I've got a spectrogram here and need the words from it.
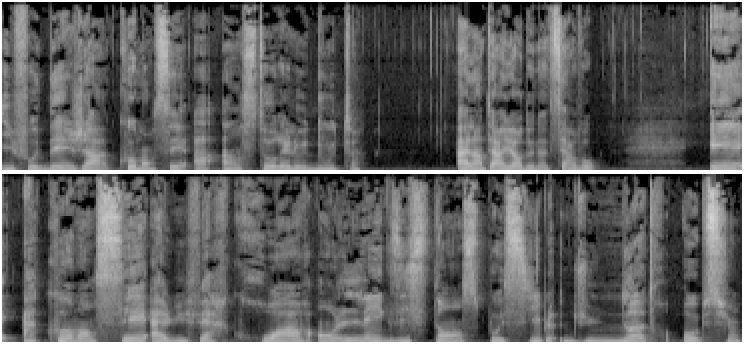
il faut déjà commencer à instaurer le doute à l'intérieur de notre cerveau et à commencer à lui faire croire en l'existence possible d'une autre option,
